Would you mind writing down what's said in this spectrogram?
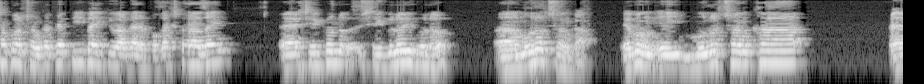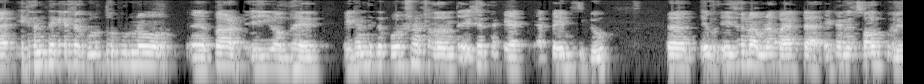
সকল সংখ্যাকে পি বাই কিউ আকারে প্রকাশ করা যায় সেগুলো, সেগুলোই হলো মূলদ সংখ্যা। এবং এই মূলদ সংখ্যা এখান থেকে একটা গুরুত্বপূর্ণ পার্ট এই অধ্যায়ের, এখান থেকে প্রশ্ন সাধারণত এসে থাকে একটা এমসিকিউ। এই জন্য আমরা কয়েকটা এখানে সলভ করে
